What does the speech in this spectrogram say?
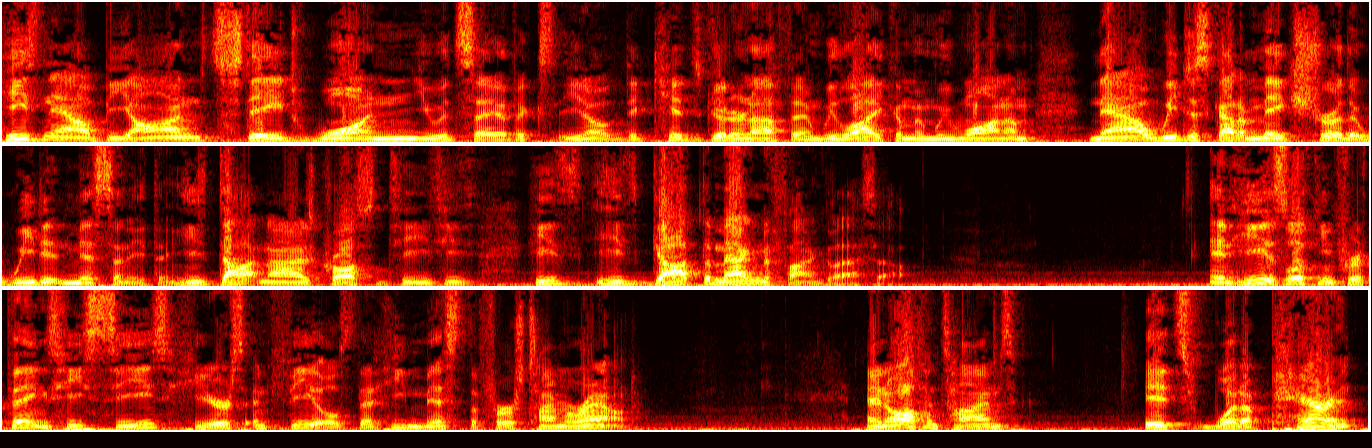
He's now beyond stage one, you would say, of, you know, the kid's good enough and we like him and we want him. Now we just got to make sure that we didn't miss anything. He's dotting I's, crossing T's. He's, he's, he's got the magnifying glass out. And he is looking for things he sees, hears, and feels that he missed the first time around. And oftentimes, it's what a parent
